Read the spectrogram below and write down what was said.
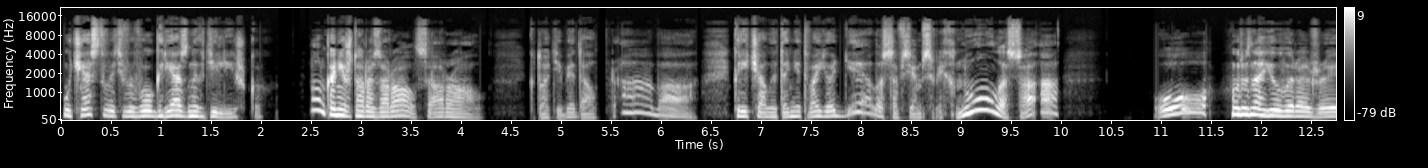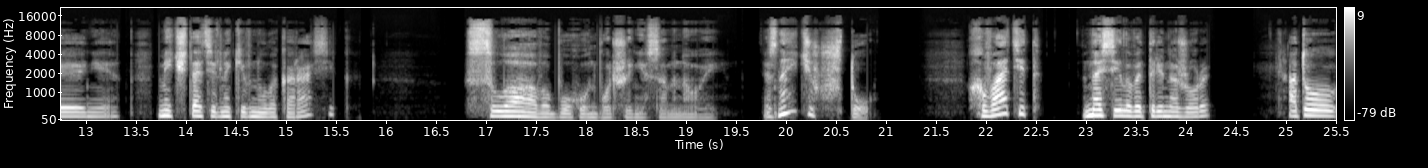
участвовать в его грязных делишках? Ну, он, конечно, разорался, орал. «Кто тебе дал право?» — кричал, «это не твое дело, совсем свихнулась, а?» «О, узнаю выражение!» — мечтательно кивнула Карасик. «Слава богу, он больше не со мной. Знаете что? Хватит насиловать тренажеры, а то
